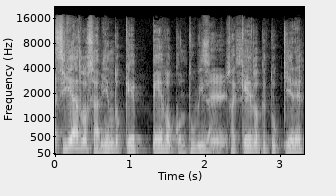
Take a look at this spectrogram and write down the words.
Exacto. sí hazlo sabiendo qué pedo con tu vida. Sí, o sea, qué sí. es lo que tú quieres.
